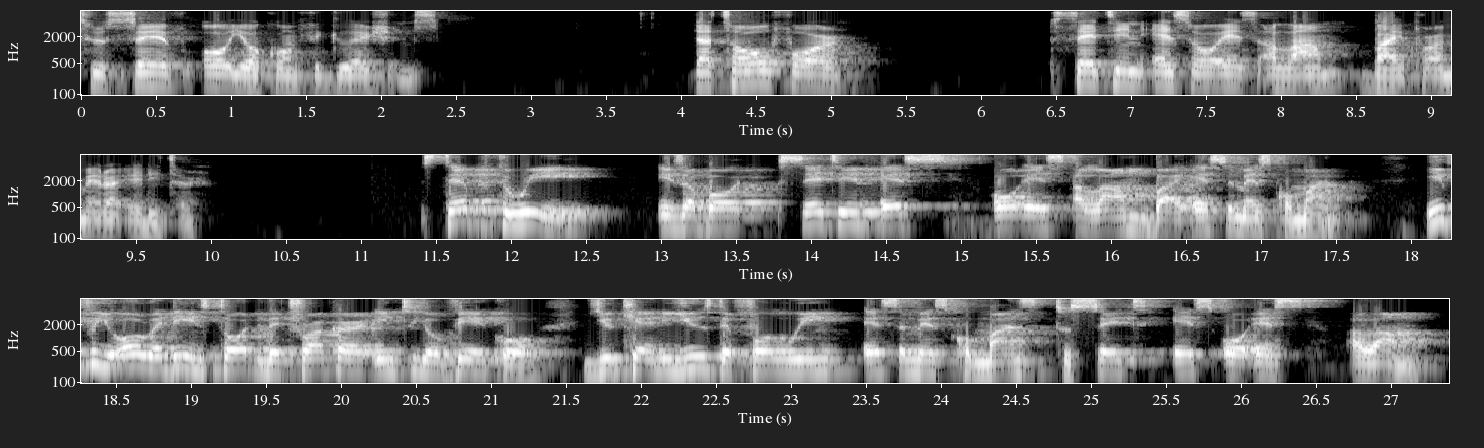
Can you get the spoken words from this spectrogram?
to save all your configurations. That's all for setting SOS alarm by parameter editor. Step 3 is about setting SOS alarm by SMS command. If you already installed the tracker into your vehicle, you can use the following SMS commands to set SOS alarm.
